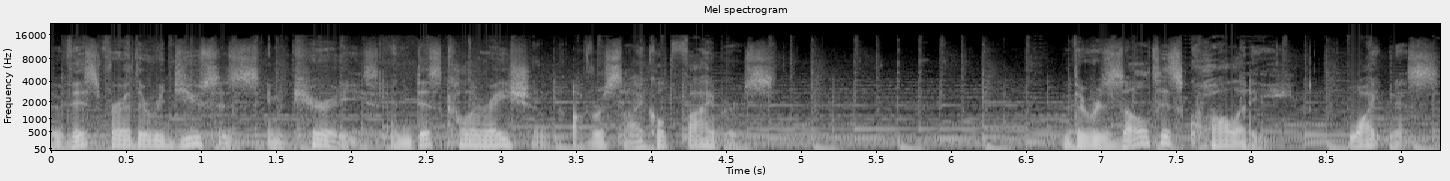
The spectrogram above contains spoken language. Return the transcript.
This further reduces impurities and discoloration of recycled fibers. The result is quality, whiteness,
